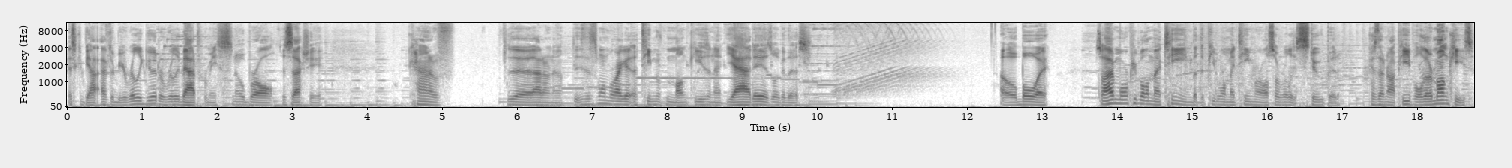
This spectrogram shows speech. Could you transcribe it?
This could be either be really good or really bad for me. Snow Brawl. This is actually kind of... Uh, I don't know. Is this one where I get a team of monkeys and it? Yeah, it is. Look at this. Oh boy. So I have more people on my team, but the people on my team are also really stupid. Because they're not people, they're monkeys.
